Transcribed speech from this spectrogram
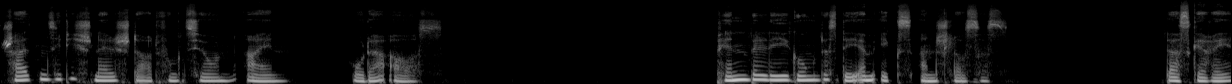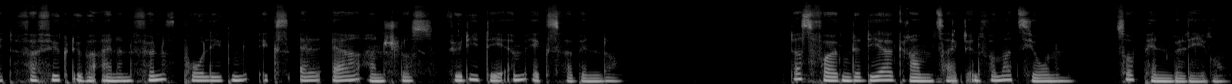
Schalten Sie die Schnellstartfunktion ein oder aus. PIN-Belegung des DMX-Anschlusses. Das Gerät verfügt über einen fünfpoligen XLR-Anschluss für die DMX-Verbindung. Das folgende Diagramm zeigt Informationen zur PIN-Belegung.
